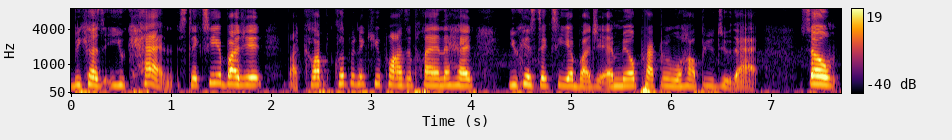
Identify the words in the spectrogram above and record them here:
because you can stick to your budget by clipping the coupons and planning ahead. You can stick to your budget, and meal prepping will help you do that. So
